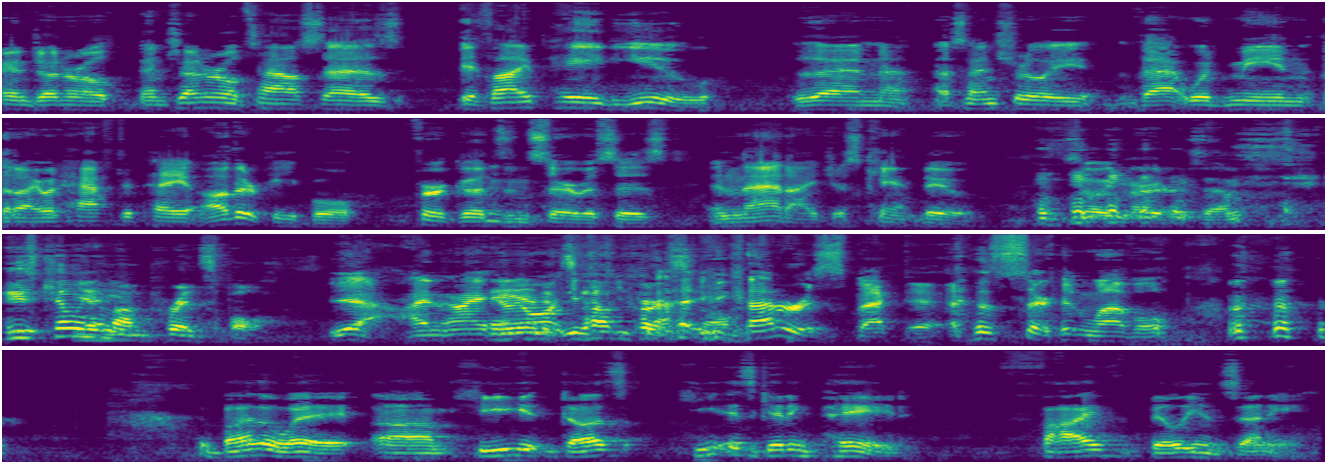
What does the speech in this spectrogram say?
And General and General Tao says, if I paid you, then essentially that would mean that I would have to pay other people for goods and services, and that I just can't do. So he murders them. He's killing Yeah, him he- on principle. Yeah, and I, you And know, it's you, not you, gotta, you gotta respect it at a certain level. By the way, um, he does. He is getting paid five billion zeni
